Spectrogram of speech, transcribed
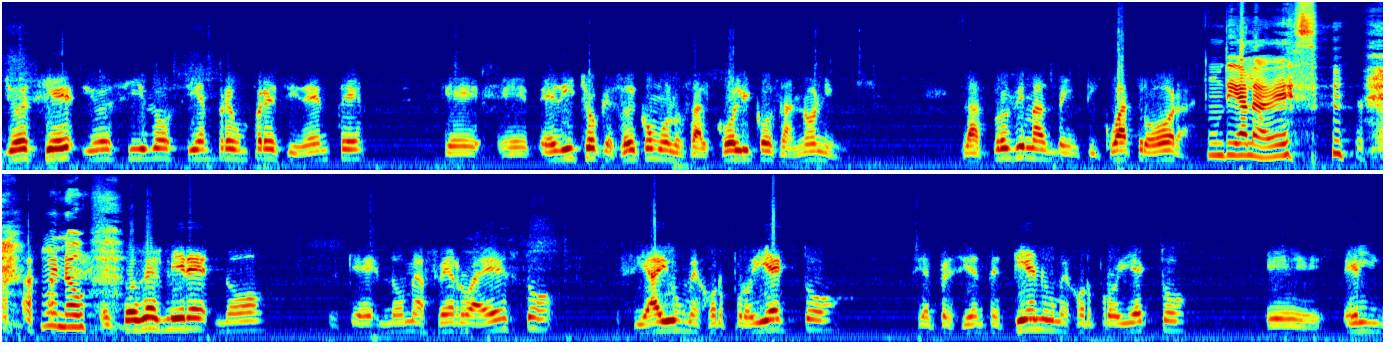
yo, he, yo he sido siempre un presidente que eh, he dicho que soy como los alcohólicos anónimos. Las próximas 24 horas. Un día a la vez. bueno. Entonces, mire, no, que no me aferro a esto. Si hay un mejor proyecto, si el presidente tiene un mejor proyecto, eh, él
